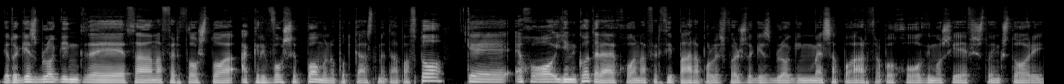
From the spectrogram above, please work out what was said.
Για το guest blogging ε, θα αναφερθώ στο ακριβώς επόμενο podcast μετά από αυτό και έχω, γενικότερα έχω αναφερθεί πάρα πολλές φορές στο guest blogging μέσα από άρθρα που έχω δημοσιεύσει στο Ink Story.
